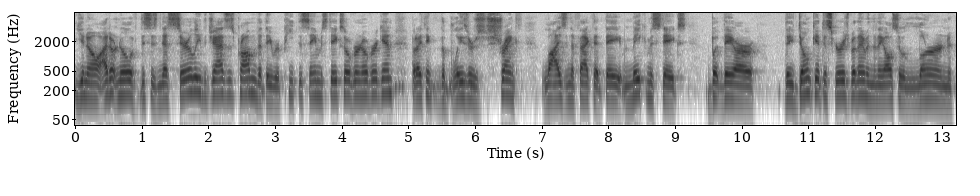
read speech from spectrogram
you know, I don't know if this is necessarily the Jazz's problem that they repeat the same mistakes over and over again, but I think the Blazers' strength lies in the fact that they make mistakes, but they are they don't get discouraged by them and then they also learn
